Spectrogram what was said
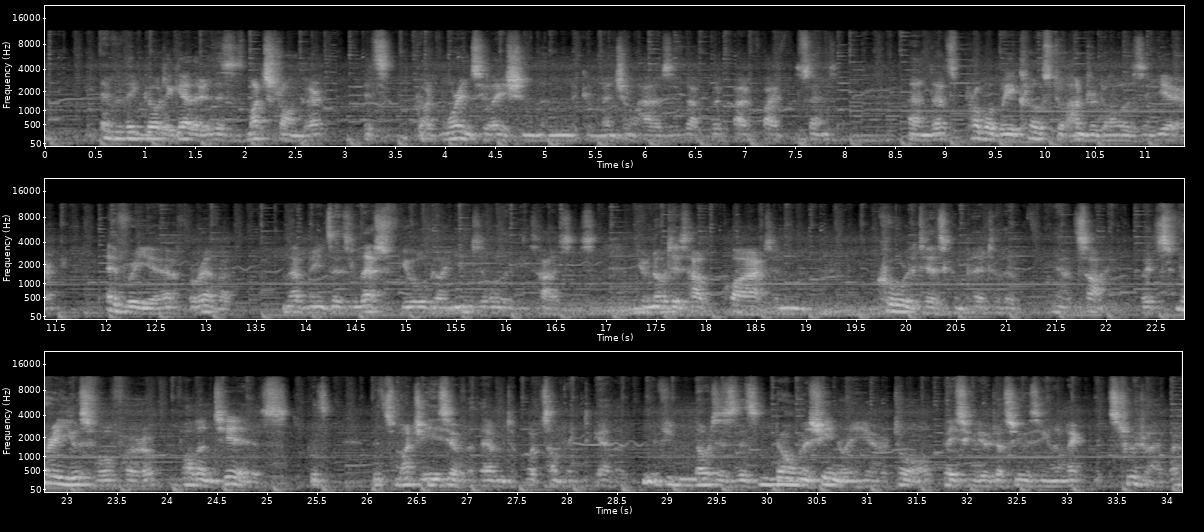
everything go together. This is much stronger it's got more insulation than the conventional houses, about 5%. And that's probably close to $100 a year, every year, forever. And that means there's less fuel going into all of these houses. You notice how quiet and cool it is compared to the outside. It's very useful for volunteers because it's much easier for them to put something together. If you notice there's no machinery here at all, basically you're just using an electric screwdriver.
